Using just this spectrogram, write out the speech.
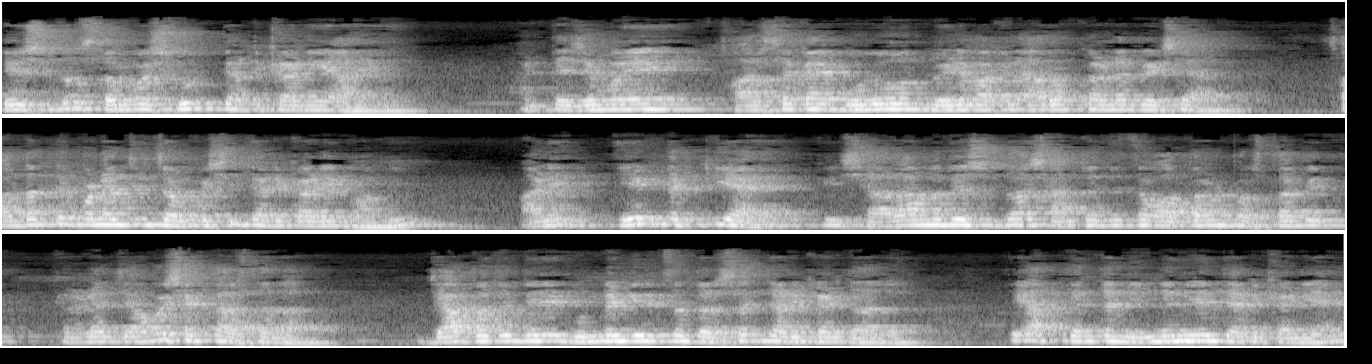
ते सुद्धा सर्वश्रुत त्या ठिकाणी आहे. आणि त्याच्यामुळे फारसं काय बोलून वेळेवाकडे आरोप करण्यापेक्षा सातत्यपणाची चौकशी त्या ठिकाणी व्हावी. आणि एक नक्की आहे की शहरामध्ये सुद्धा शांततेचं वातावरण प्रस्थापित करण्याची आवश्यकता असताना ज्या पद्धतीने गुंडगिरीचं दर्शन त्या ठिकाणी झालं ते अत्यंत निंदनीय त्या ठिकाणी आहे.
